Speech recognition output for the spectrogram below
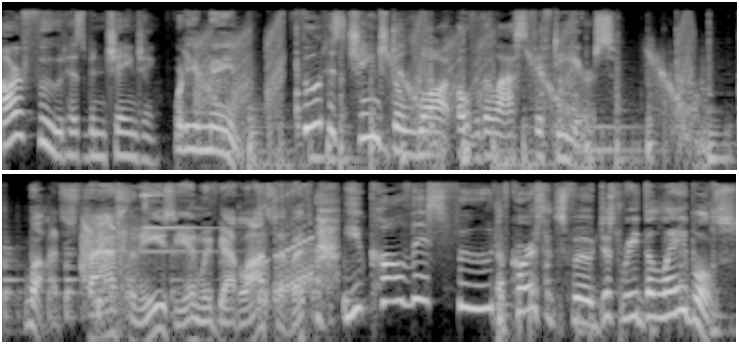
Our food has been changing. What do you mean? Food has changed a lot over the last 50 years. Well, it's fast and easy, and we've got lots of it. You call this food? Of course, it's food. Just read the labels.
